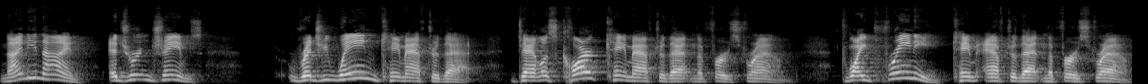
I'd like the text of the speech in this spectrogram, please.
99, Edgerrin James. Reggie Wayne came after that. Dallas Clark came after that in the first round. Dwight Freeney came after that in the first round.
